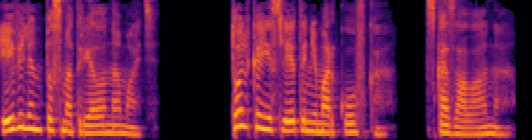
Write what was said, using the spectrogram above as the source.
Эвелин посмотрела на мать. «Только если это не морковка», — сказала она.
